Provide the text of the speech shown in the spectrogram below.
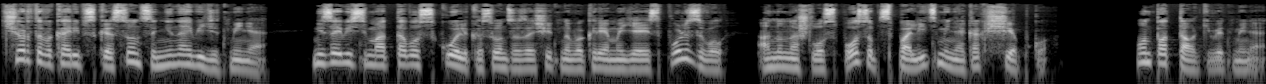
Чертово карибское солнце ненавидит меня. Независимо от того, сколько солнцезащитного крема я использовал, оно нашло способ спалить меня как щепку. Он подталкивает меня.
